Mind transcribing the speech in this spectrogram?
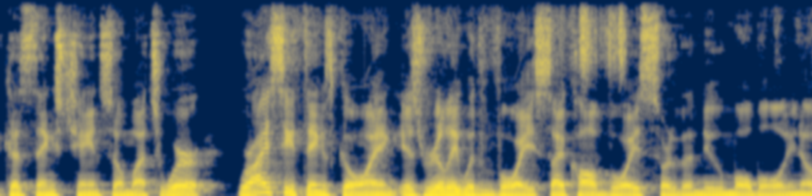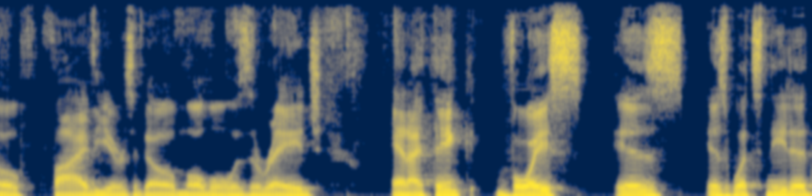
because things change so much. Where where I see things going is really with voice. I call voice sort of the new mobile. You know, five years ago, mobile was the rage, and I think voice is is what's needed.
